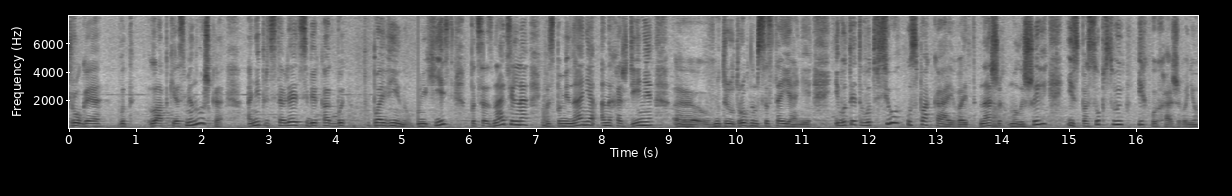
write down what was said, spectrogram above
трогая вот лапки осьминожка, они представляют себе как бы пуповину. У них есть подсознательное воспоминание о нахождении э, в внутриутробном состоянии. И вот это вот все успокаивает наших малышей и способствует их выхаживанию.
